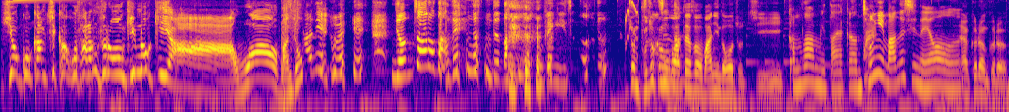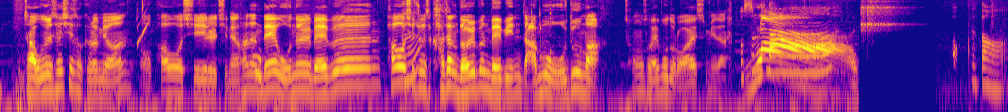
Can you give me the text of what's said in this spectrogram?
귀엽고 깜찍하고 사랑스러운 김럭키야 wow 만족? 아니 왜 연차로 다돼 있는데 나는 왜 이상? 좀 부족한 것 같아서 많이 넣어줬지 감사합니다. 약간 정이 많으시네요. 야 그럼 그럼 자 오늘 셋이서 그러면 어, PowerWash를 진행하는데 오 늘 map은 PowerWash 중에서 가장 넓은 map인 나무 오두막 청소해보도록 하겠습니다 좋습니다. 됐다.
